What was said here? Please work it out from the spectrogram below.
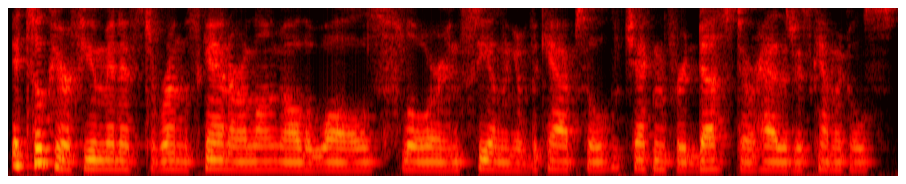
It took her a few minutes to run the scanner along all the walls, floor, and ceiling of the capsule, checking for dust or hazardous chemicals.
